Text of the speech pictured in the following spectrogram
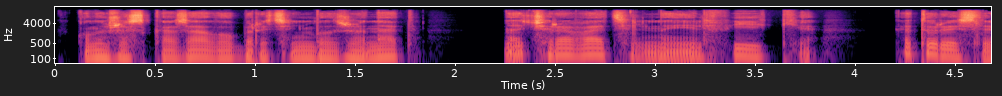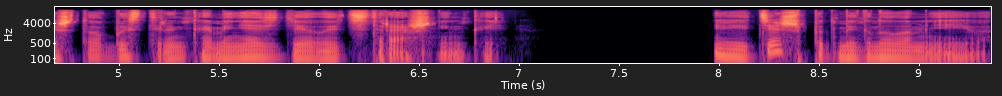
как он уже сказал, оборотень был женат на очаровательной эльфийке, которая, если что, быстренько меня сделает страшненькой. «Видишь», — подмигнула мне Ива,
